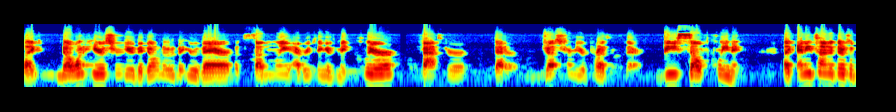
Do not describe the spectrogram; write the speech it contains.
Like no one hears from you, they don't know that you're there, but suddenly everything is made clearer, faster, better, just from your presence there be self cleaning. Like anytime that there's a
